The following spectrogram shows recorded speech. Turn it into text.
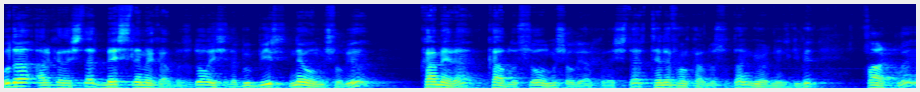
Bu da arkadaşlar besleme kablosu. Dolayısıyla bu bir ne olmuş oluyor? Kamera kablosu olmuş oluyor arkadaşlar. Telefon kablosundan gördüğünüz gibi farklı.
